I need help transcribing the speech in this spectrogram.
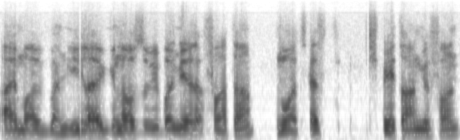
Einmal beim Eli, genauso wie bei mir der Vater. Nur hat es erst später angefangen.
